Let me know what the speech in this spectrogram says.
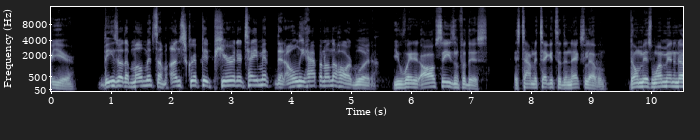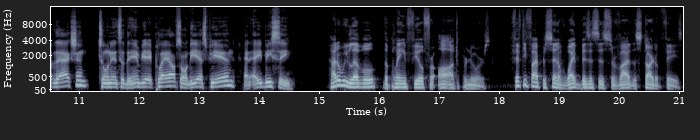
year? These are the moments of unscripted, pure entertainment that only happen on the hardwood. You've waited all season for this. It's time to take it to the next level. Don't miss one minute of the action. Tune into the NBA playoffs on ESPN and ABC. How do we level the playing field for all entrepreneurs? 55% of white businesses survive the startup phase,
